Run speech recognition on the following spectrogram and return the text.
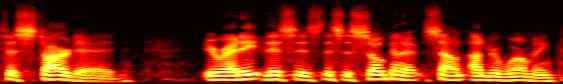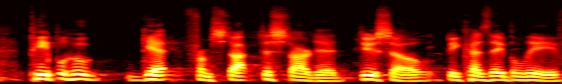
to started. You ready? This is, this is so going to sound underwhelming. People who get from stuck to started do so because they believe,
